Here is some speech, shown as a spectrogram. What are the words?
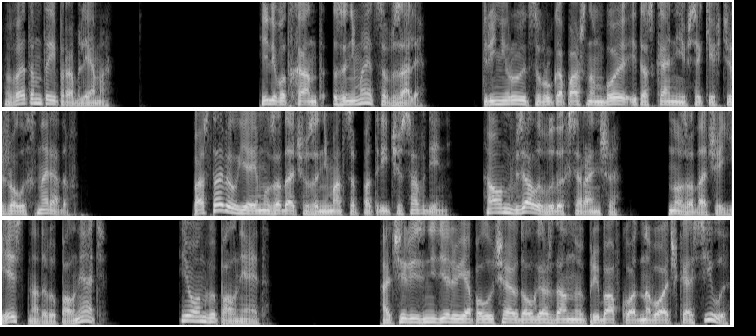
В этом-то и проблема. Или вот Хант занимается в зале, тренируется в рукопашном бое и таскании всяких тяжелых снарядов. Поставил я ему задачу заниматься по три часа в день, а он взял и выдохся раньше. Но задача есть, надо выполнять. И он выполняет. А через неделю я получаю долгожданную прибавку одного очка силы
